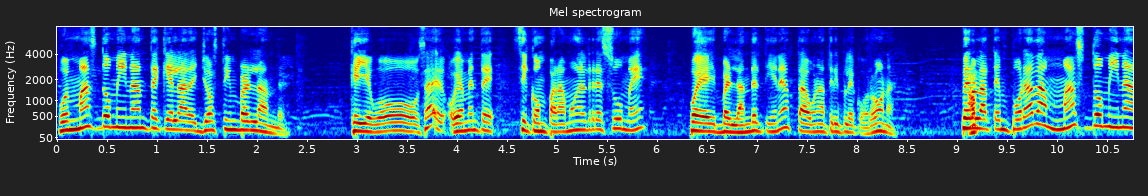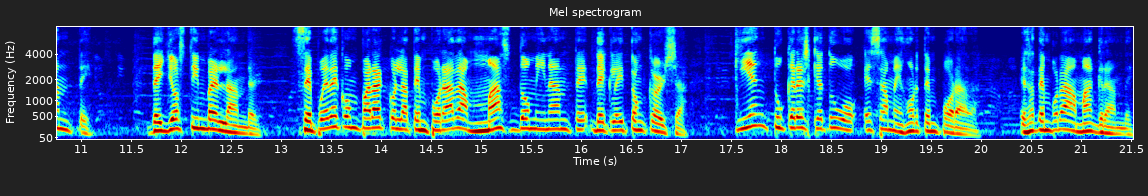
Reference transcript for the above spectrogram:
Fue más dominante que la de Justin Verlander. Que llegó, o sea, obviamente, si comparamos el resumen, pues Verlander tiene hasta una triple corona. Pero Ah. la temporada más dominante de Justin Verlander se puede comparar con la temporada más dominante de Clayton Kershaw. ¿Quién tú crees que tuvo esa mejor temporada? Esa temporada más grande.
